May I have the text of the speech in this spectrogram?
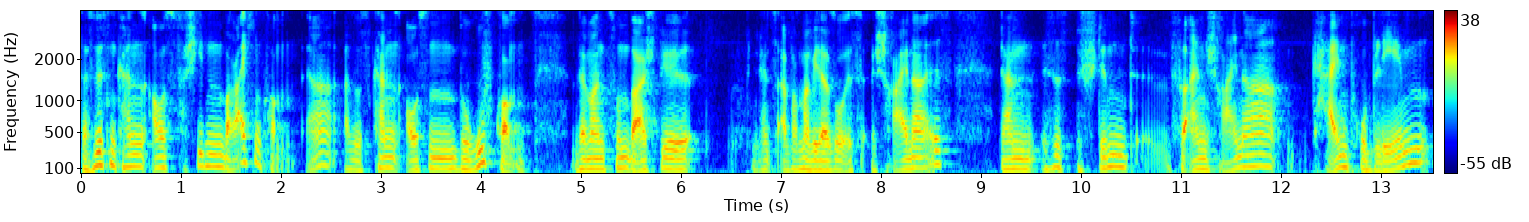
Das Wissen kann aus verschiedenen Bereichen kommen. Ja? Also es kann aus dem Beruf kommen. Wenn man zum Beispiel nenne es einfach mal wieder so, ist, Schreiner ist, dann ist es bestimmt für einen Schreiner kein Problem,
